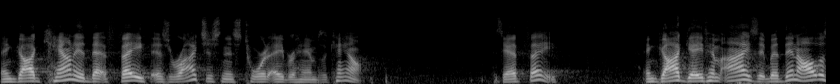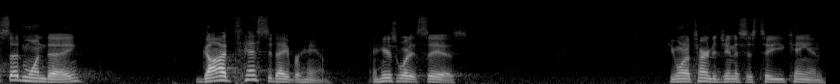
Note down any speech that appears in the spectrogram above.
And God counted that faith as righteousness toward Abraham's account. Because he had faith. And God gave him Isaac. But then all of a sudden one day, God tested Abraham. And here's what it says. If you want to turn to Genesis 2, you can.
